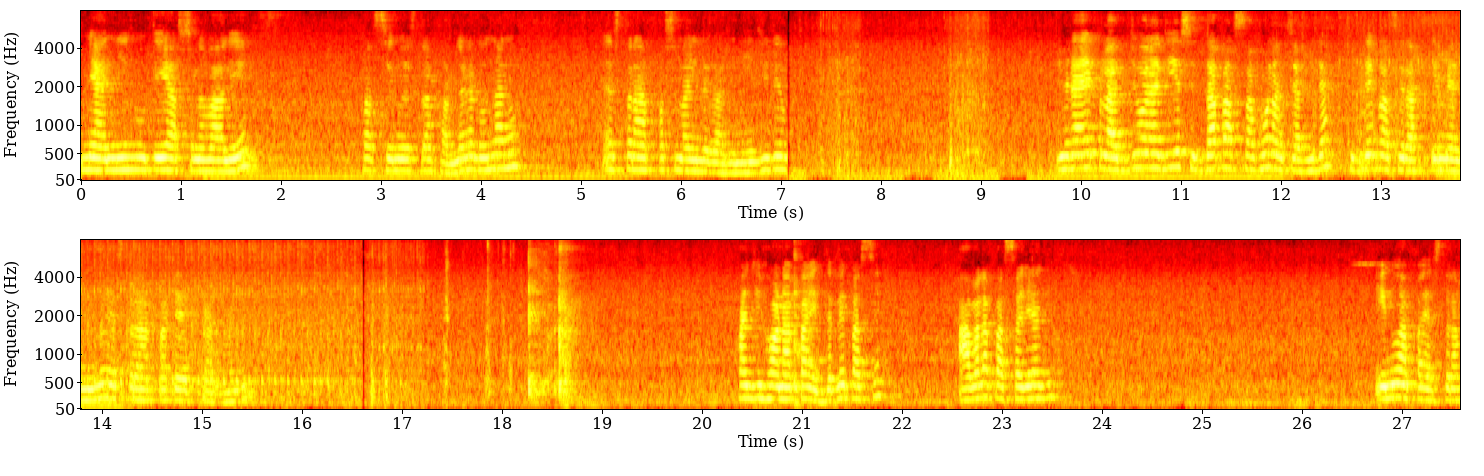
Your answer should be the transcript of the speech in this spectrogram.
ਮਿਆਨੀ ਨੂੰ ਤੇ ਆਸਣ ਵਾਲੇ ਪਾਸੇ ਨੂੰ ਇਸ ਤਰ੍ਹਾਂ ਫੜ ਲੈਣਾ ਦੋਨਾਂ ਨੂੰ। ਇਸ ਤਰ੍ਹਾਂ ਆਪਾਂ ਸਲਾਈ ਲਗਾ ਦੇਣੀ ਹੈ ਜਿਹਦੇ ਜਿਹੜਾ ਇਹ ਪਲਾਜੋ ਵਾਲਾ ਜੀ, ਇਹ ਸਿੱਧਾ ਪਾਸਾ ਹੋਣਾ ਚਾਹੀਦਾ। ਸਿੱਧੇ ਪਾਸੇ ਰੱਖ ਕੇ ਮੈਨੀ ਨੂੰ ਇਸ ਤਰ੍ਹਾਂ ਆਪਾਂ ਅਟੈਚ ਕਰ ਦਾਂਗੇ। ਹਾਂਜੀ, ਹੁਣ ਆਪਾਂ ਇਧਰਲੇ ਪਾਸੇ। ਆਹ ਵਾਲਾ ਪਾਸਾ ਜਿਹੜਾ ਜੀ, ਇਹਨੂੰ ਆਪਾਂ ਇਸ ਤਰ੍ਹਾਂ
